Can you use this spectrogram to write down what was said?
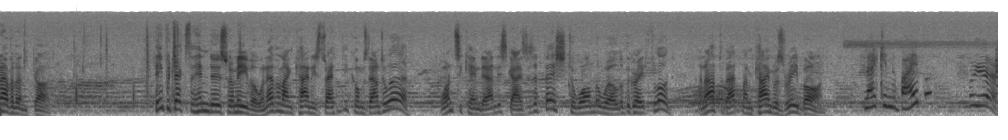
Benevolent god. He protects the Hindus from evil. Whenever mankind is threatened, he comes down to earth. Once he came down disguised as a fish to warn the world of the Great Flood. And after that, mankind was reborn. Like in the Bible? Oh, yes.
